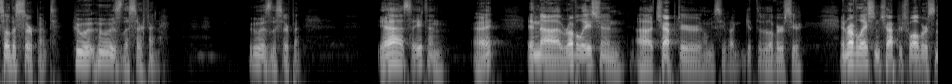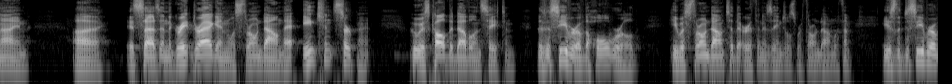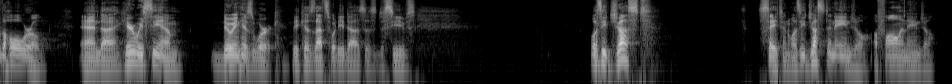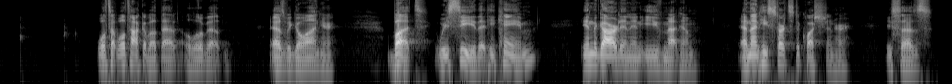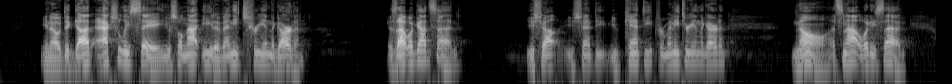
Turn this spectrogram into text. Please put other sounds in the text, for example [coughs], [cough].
So the serpent. Who, who is the serpent? Who is the serpent? Yeah, Satan. All right. In uh, Revelation uh, chapter, let me see if I can get to the verse here. In Revelation chapter 12, verse 9, uh, it says, And the great dragon was thrown down, that ancient serpent who is called the devil and Satan, the deceiver of the whole world. He was thrown down to the earth, and his angels were thrown down with him. He's the deceiver of the whole world. And uh, here we see him doing his work because that's what he does is deceives. Was he just Satan? Was he just an angel, a fallen angel? We'll, t- we'll talk about that a little bit as we go on here. But we see that he came in the garden and Eve met him. And then he starts to question her. He says, you know, did God actually say, You shall not eat of any tree in the garden? Is that what God said? You shall you shan't eat you can't eat from any tree in the garden? No, that's not what he said.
